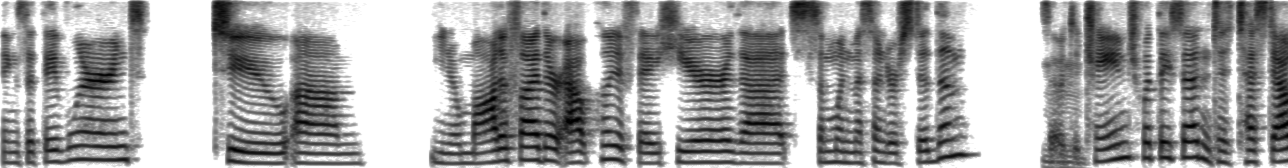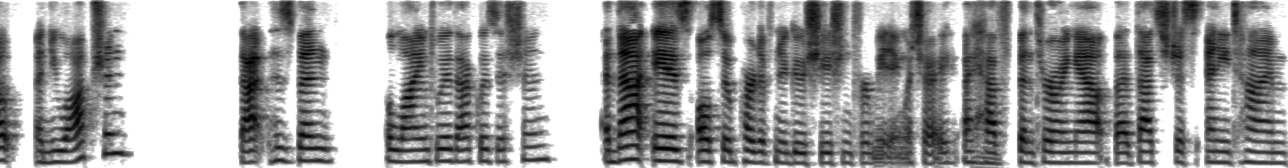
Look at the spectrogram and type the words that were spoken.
things that they've learned to um, you know modify their output if they hear that someone misunderstood them so mm-hmm. to change what they said and to test out a new option that has been aligned with acquisition and that is also part of negotiation for meaning, which i, I mm-hmm. have been throwing out but that's just anytime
